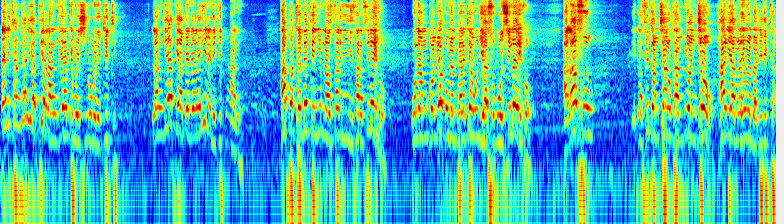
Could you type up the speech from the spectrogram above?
na nikaangalia pia rangi yake, mheshimiwa mwenyekiti, rangi yake ya bendera ile ni kijani. Hapa Temeke nyinyi mna hospitali nyingi sana, si hivyo? Una mgonjwa wako umempelekea uji asubuhi, si hivyo? Alafu ikafika mchana ukaambiwa njoo, hali ya marehemu imebadilika.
